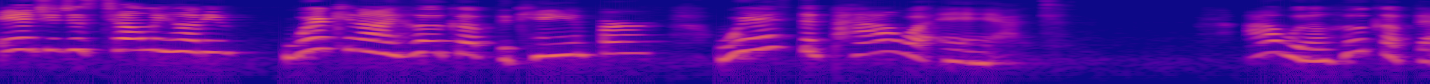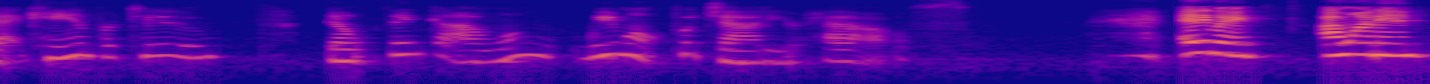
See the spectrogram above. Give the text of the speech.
Angie, just tell me, honey, where can I hook up the camper? Where's the power at? I will hook up that camper too. Don't think I won't. We won't put you out of your house. Anyway, I want in.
